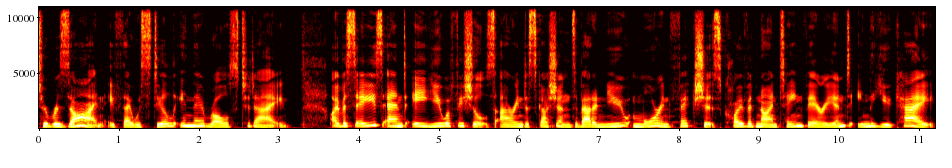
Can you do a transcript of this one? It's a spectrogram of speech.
to resign if they were still in their roles today. Overseas and EU officials are in discussions about a new, more infectious COVID 19 variant in the UK.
